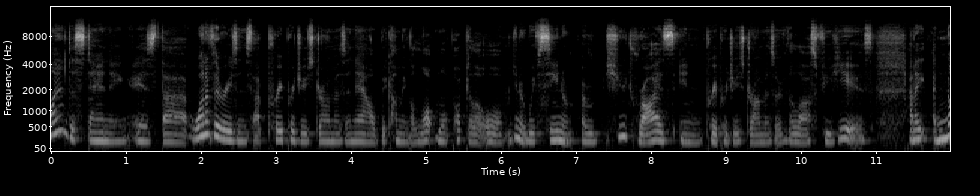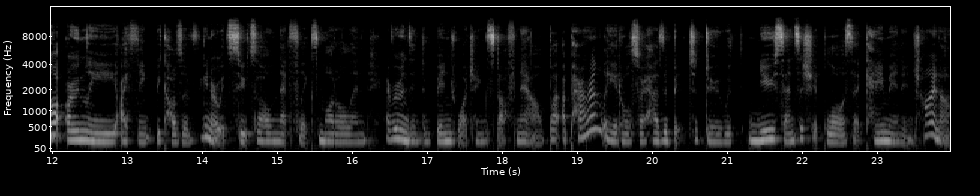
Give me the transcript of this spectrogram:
My understanding is that one of the reasons that pre produced dramas are now becoming a lot more popular, or, you know, we've seen a, a huge rise in pre produced dramas over the last few years. And, I, and not only, I think, because of, you know, it suits the whole Netflix model and everyone's into binge watching stuff now, but apparently it also has a bit to do with new censorship laws that came in in China.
